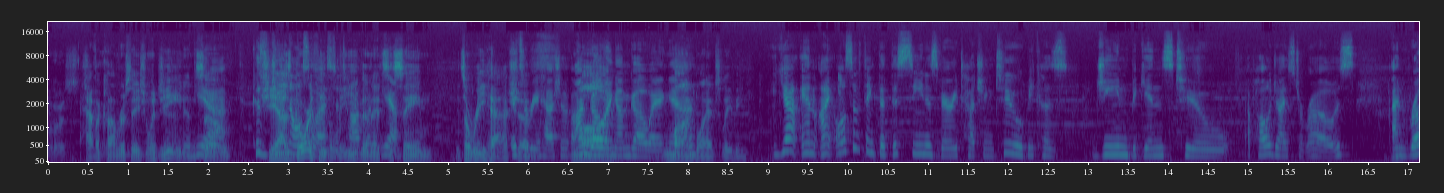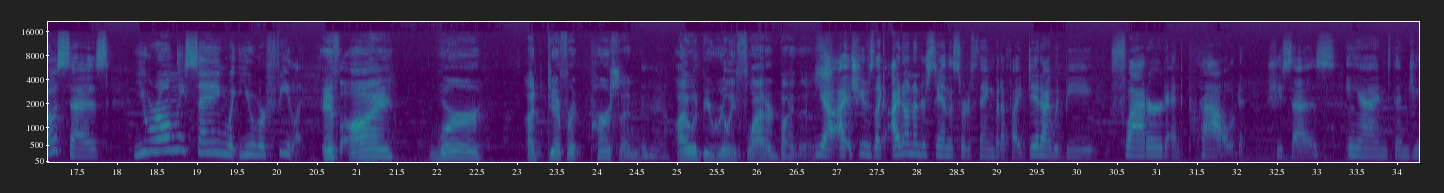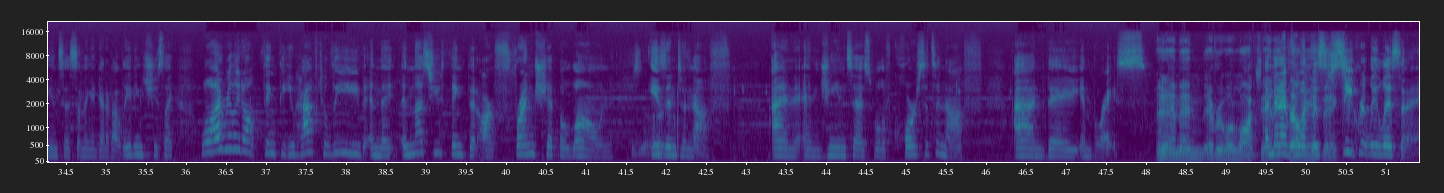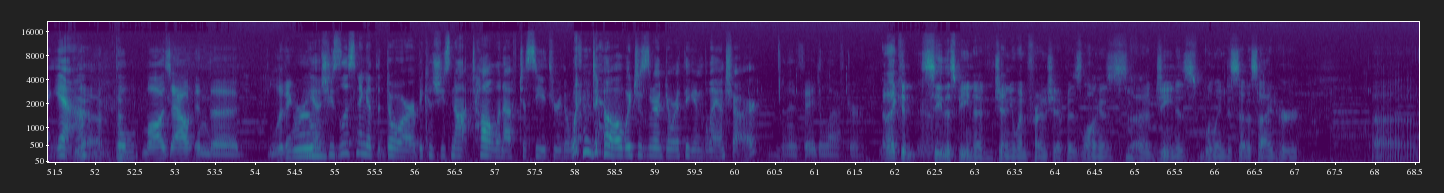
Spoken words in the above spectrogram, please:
have a conversation with Jean, and Yeah, so 'cause she Jean has also Dorothy has to to leave, talk and with- it's yeah. the same. It's a rehash. It's of a rehash of Ma I'm going, I'm going. Ma Yeah. and Blanche leaving. Yeah, and I also think that this scene is very touching too because Jean begins to apologize to Rose, and Rose says, "You were only saying what you were feeling." If I were a different person, mm-hmm. I would be really flattered by this. Yeah, I, she was like, "I don't understand this sort of thing, but if I did, I would be flattered and proud." She says, and then Jean says something again about leaving. She's like, "Well, I really don't think that you have to leave, and that unless you think that our friendship alone Isn't isn't enough. And and Jean says, "Well, of course it's enough." And they embrace. And, and then everyone walks in. and then everyone what was secretly listening. Yeah. Yeah. the- Well, Ma's out in the living room. Yeah, she's listening at the door because she's not tall enough to see through the window, which is where Dorothy and Blanche are. and then fade to laughter. And I could see this being a genuine friendship as long as uh, Jean is willing to set aside her uh,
